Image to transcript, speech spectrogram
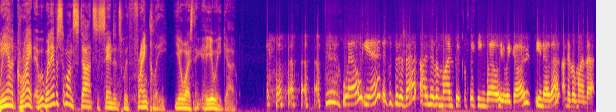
We are great. Whenever someone starts a sentence with frankly, you always think, here we go. Well, yeah, there's a bit of that. I never mind people thinking, well, here we go. You know that? I never mind that.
